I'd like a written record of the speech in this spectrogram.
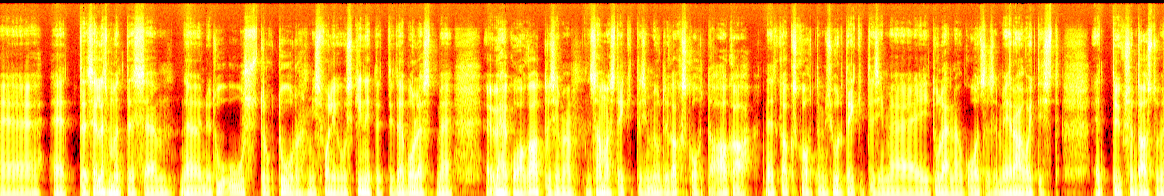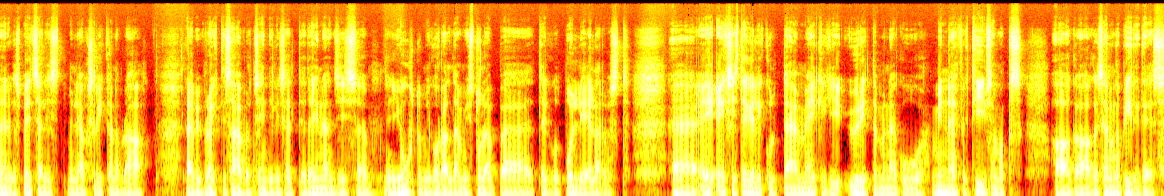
äh,. et selles mõttes äh, nüüd uus struktuur, mis volikogus kinnitati, tõepoolest me ühe koha kaotasime, samas tekitasime juurde kaks kohta, aga need kaks kohta, mis juurde tekitasime, ei tule nagu otseselt meie rahakotist. et üks on taastuvenergia spetsialist, mille jaoks riik annab raha läbi projekti sajaprotsendiliselt ja teine on siis äh, juhtumi korraldaja, mis tuleb äh, tegelikult Polli eelarvest. Äh, e-, ehk siis tegelikult me ikkagi üritame nagu minna efektiivsemaks, aga, aga seal on ka piirid ees,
